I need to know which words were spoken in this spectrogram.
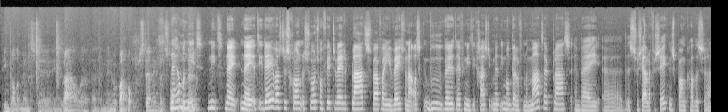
tientallen mensen in een zaal, eh, in een bepaalde opstelling, met Nee, de helemaal niet. niet. Nee, nee, het idee was dus gewoon een soort van virtuele plaats waarvan je weet van, nou, als ik, ik weet het even niet, ik ga met iemand bellen van de maatwerkplaats. En bij eh, de Sociale Verzekeringsbank hadden ze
